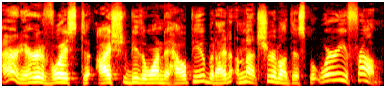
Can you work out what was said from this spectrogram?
I already heard a voice, to, I should be the one to help you, but I, am not sure about this. But where are you from?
